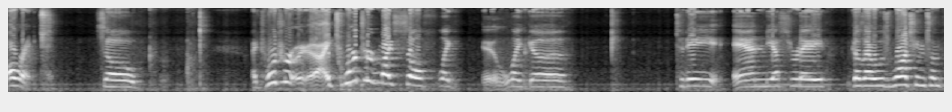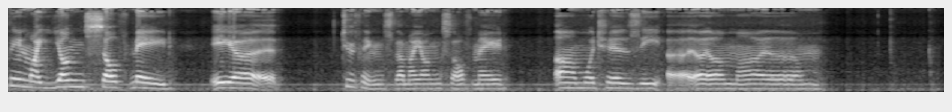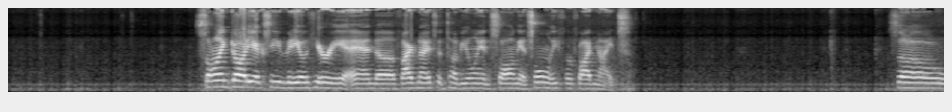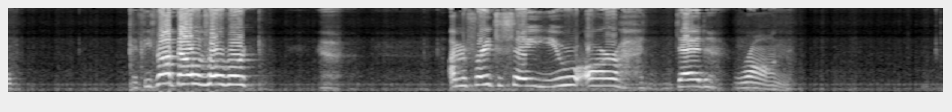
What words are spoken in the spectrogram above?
Alright. So I torture I tortured myself like like uh today and yesterday because I was watching something my young self made. A uh two things that my young self made. Um which is the uh, um um Sonic.exe video theory and uh, Five Nights at Tubbyland song. It's only for five nights. So, if you thought that was over, I'm afraid to say you are dead wrong.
